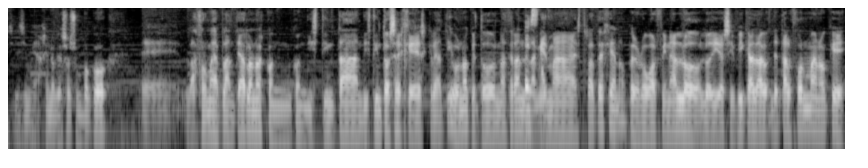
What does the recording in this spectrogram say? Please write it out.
Sí, sí, me imagino que eso es un poco eh, la forma de plantearlo no es con, distinta, distintos ejes creativos, ¿no? que todos nacerán de la misma estrategia, ¿no? pero luego al final lo, lo diversifica de tal forma ¿no? que,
